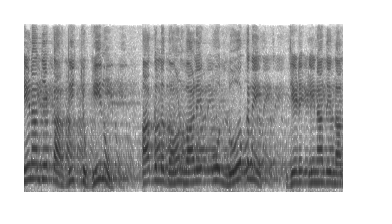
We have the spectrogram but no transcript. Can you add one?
ਇਹਨਾਂ ਦੇ ਘਰ ਦੀ ਝੁੱਗੀ ਨੂੰ ਅੱਗ ਲਗਾਉਣ ਵਾਲੇ ਉਹ ਲੋਕ ਨੇ ਜਿਹੜੇ ਇਹਨਾਂ ਦੇ ਨਾਲ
